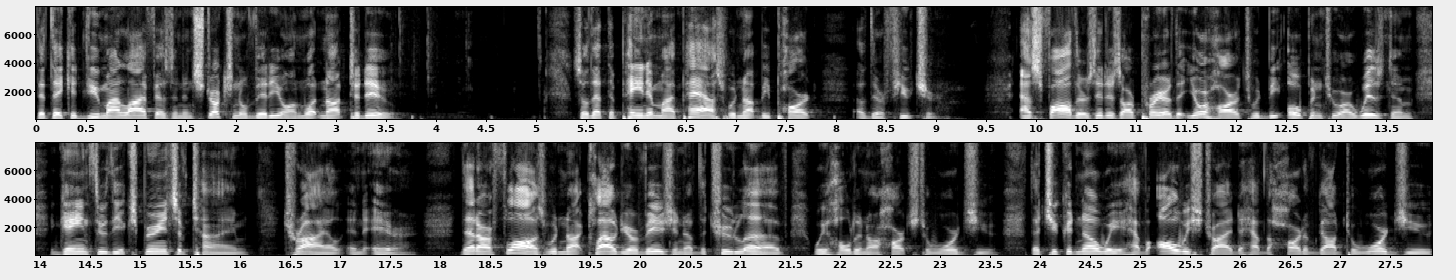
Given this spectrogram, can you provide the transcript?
That they could view my life as an instructional video on what not to do. So that the pain in my past would not be part of their future. As fathers, it is our prayer that your hearts would be open to our wisdom gained through the experience of time, trial, and error that our flaws would not cloud your vision of the true love we hold in our hearts towards you. That you could know we have always tried to have the heart of God towards you,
